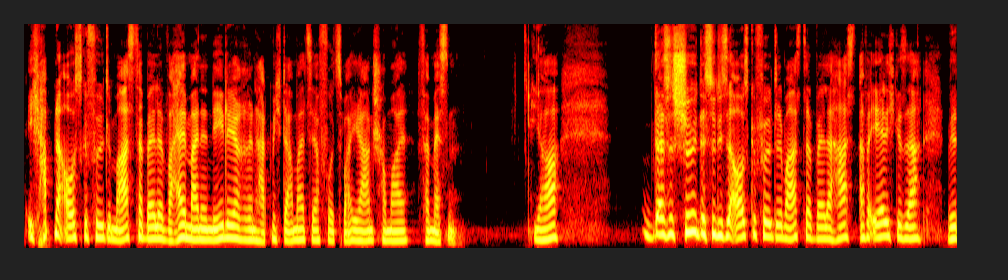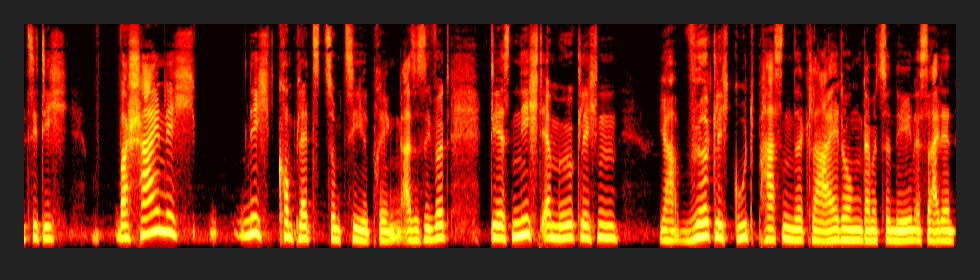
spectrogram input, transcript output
ich habe eine ausgefüllte Maßtabelle, weil meine Nählehrerin hat mich damals ja vor zwei Jahren schon mal vermessen. Ja, das ist schön, dass du diese ausgefüllte Maßtabelle hast, aber ehrlich gesagt wird sie dich wahrscheinlich nicht komplett zum Ziel bringen. Also sie wird dir es nicht ermöglichen, ja, wirklich gut passende Kleidung damit zu nähen, es sei denn,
